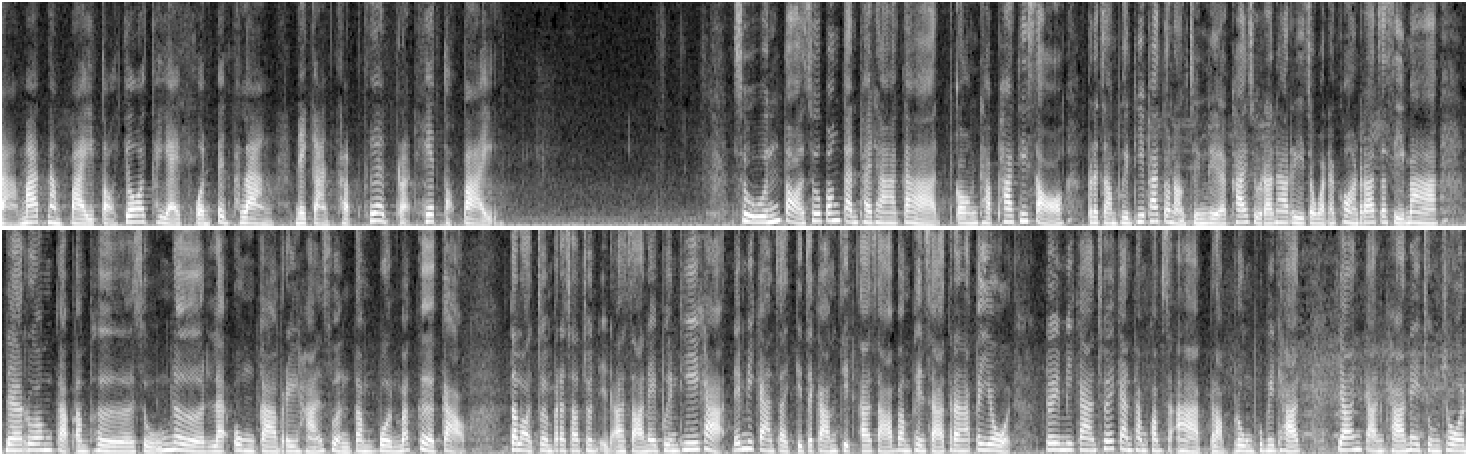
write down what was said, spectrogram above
สามารถนำไปต่อยอดขยายผลเป็นพลังในการขับเคลื่อนประเทศต่อไปศูนย์ต่อสู้ป้องกันภัยทางอากาศ กองทัพภาคที่ 2 ประจำพื้นที่ภาคตะวันออกเฉียงเหนือ ค่ายสุรนารีจังหวัดนครราชสีมา ได้ร่วมกับอำเภอสูงเนิน และองค์การบริหารส่วนตำบลมะเกลือเก่า ตลอดจนประชาชนอิดอาสาในพื้นที่ค่ะ ได้มีการจัดกิจกรรมจิตอาสาบำเพ็ญสาธารณประโยชน์ โดยมีการช่วยกันทำความสะอาด ปรับปรุงภูมิทัศน์ ย่านการค้าในชุมชน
